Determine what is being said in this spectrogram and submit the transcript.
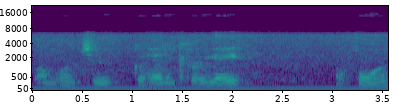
So I'm going to go ahead and create a form.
